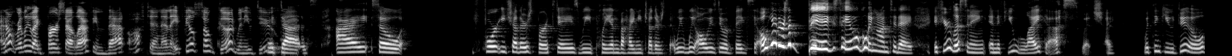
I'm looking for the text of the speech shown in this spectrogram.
I don't really like burst out laughing that often and it feels so good when you do. It does. I so for each other's birthdays, we plan behind each other's. We we always do a big sale. Oh yeah, there's a big sale going on today. If you're listening and if you like us, which I would think you do,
